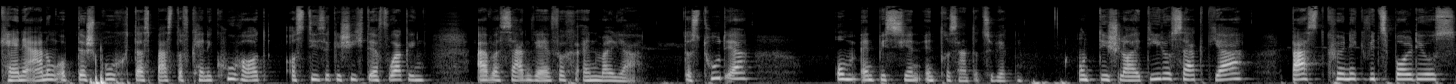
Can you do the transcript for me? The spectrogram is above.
Keine Ahnung, ob der Spruch, das passt auf keine Kuhhaut, aus dieser Geschichte hervorging, aber sagen wir einfach einmal ja. Das tut er, um ein bisschen interessanter zu wirken. Und die schlaue Dido sagt, ja, passt König Witzboldius,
